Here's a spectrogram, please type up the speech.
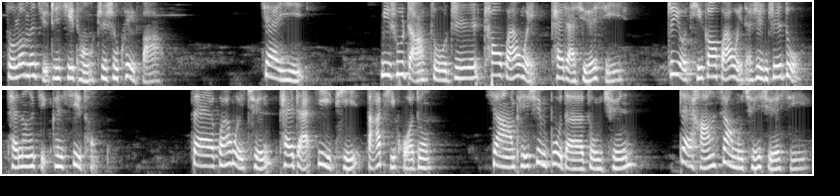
所罗门矩阵系统知识匮乏。建议秘书长组织超管委开展学习，只有提高管委的认知度，才能紧跟系统。在管委群开展议题答题活动，向培训部的总群、在行项目群学习。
